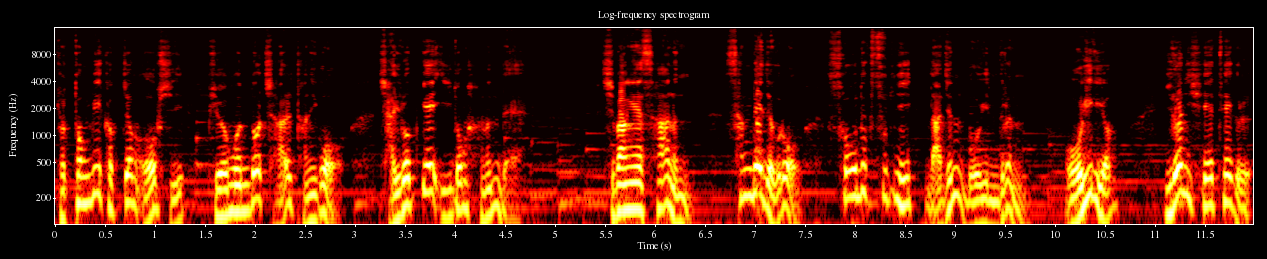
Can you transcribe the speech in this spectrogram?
교통비 걱정 없이 병원도 잘 다니고 자유롭게 이동하는데 지방에 사는 상대적으로 소득 수준이 낮은 노인들은 오히려 이런 혜택을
